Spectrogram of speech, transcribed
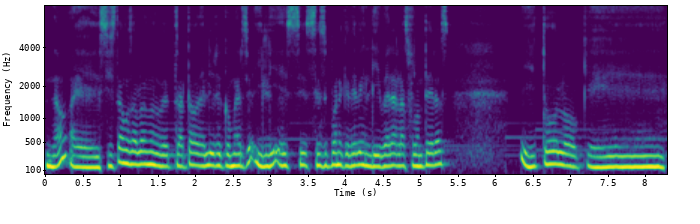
¿no? Eh, si estamos hablando de tratado de libre comercio y se, supone que deben liberar las fronteras y todo lo que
